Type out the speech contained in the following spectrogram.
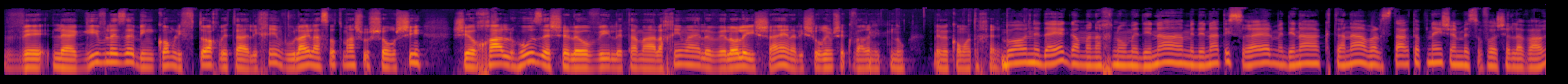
ולהגיב לזה במקום לפתוח בתהליכים ואולי לעשות משהו שורשי שיוכל הוא זה שלהוביל את המהלכים האלה ולא להישען על אישורים שכבר ניתנו במקומות אחרים. בואו נדייק גם, אנחנו מדינה, מדינת ישראל, מדינה קטנה, אבל start-up nation בסופו של דבר,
